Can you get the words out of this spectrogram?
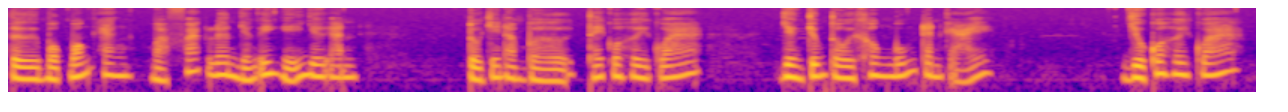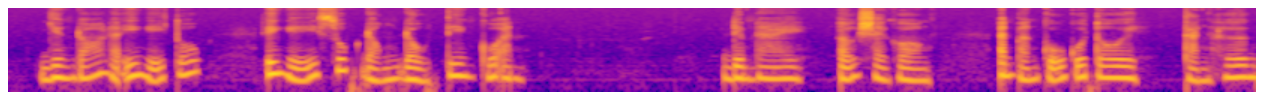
Từ một món ăn mà phát lên những ý nghĩ như anh. Tôi chỉ nằm bờ thấy có hơi quá, nhưng chúng tôi không muốn tranh cãi. Dù có hơi quá, nhưng đó là ý nghĩ tốt, ý nghĩ xúc động đầu tiên của anh. Đêm nay, ở Sài Gòn, anh bạn cũ của tôi, thằng Hơn,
